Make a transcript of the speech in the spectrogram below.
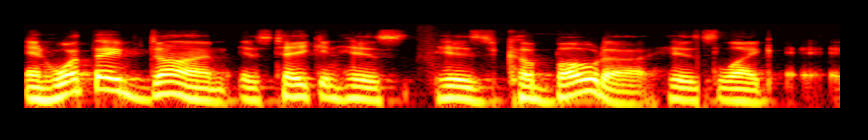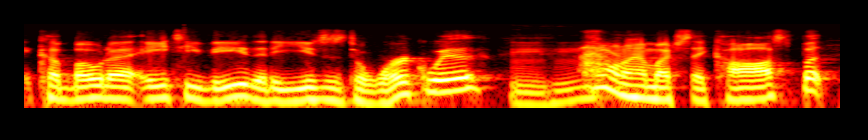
And what they've done is taken his his Kubota, his like Kubota ATV that he uses to work with. I don't know how much they cost, but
